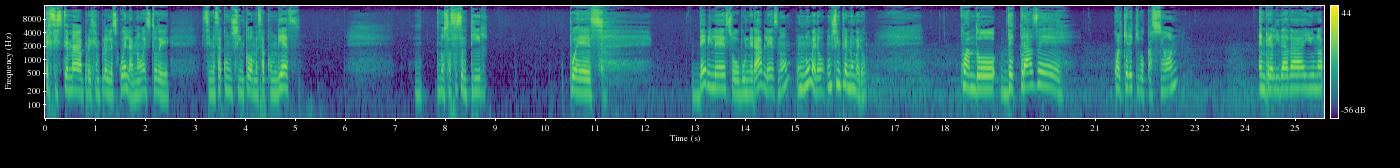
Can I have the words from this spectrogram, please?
El sistema, por ejemplo, en la escuela, ¿no? Esto de si me saco un 5 me saco un 10 nos hace sentir pues débiles o vulnerables, ¿no? Un número, un simple número. Cuando detrás de cualquier equivocación, en realidad hay una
